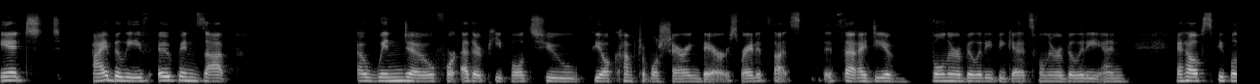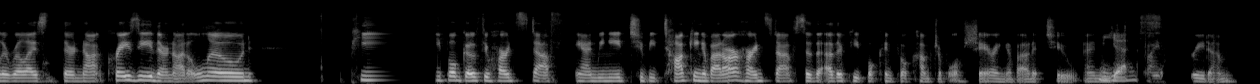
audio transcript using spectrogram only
it, I believe, opens up a window for other people to feel comfortable sharing theirs, right? It's that it's that idea of vulnerability begets vulnerability and it helps people to realize they're not crazy, they're not alone. People go through hard stuff and we need to be talking about our hard stuff so that other people can feel comfortable sharing about it too and yes. find freedom.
